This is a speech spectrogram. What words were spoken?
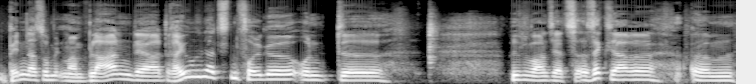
Bin da so mit meinem Plan der 300. Folge und äh, wie viel waren es jetzt? Sechs Jahre ähm,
